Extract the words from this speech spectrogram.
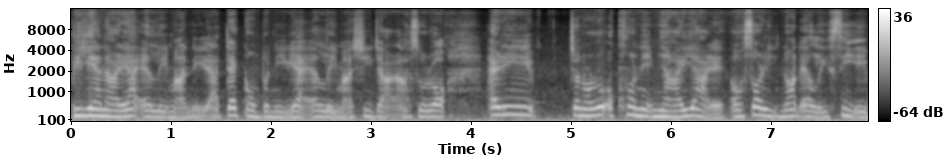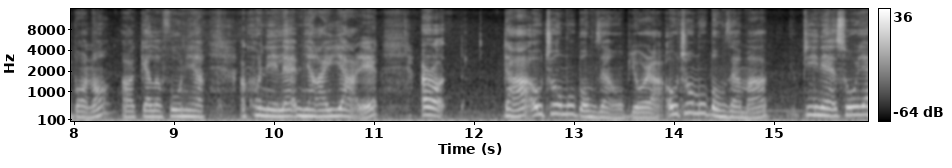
ဘီလီယံနာတွေက LA မှာနေတာ tech company တွေက LA မှာရှိကြတာဆိုတော့အဲ့ဒီကျွန်တော်တို့အခွန်တွေအများကြီးရတယ်။ Oh sorry not LA CA ပေါ့နော်။အာ California အခွန်တွေလည်းအများကြီးရတယ်။အဲ့တော့ဒါအုပ်ချုပ်မှုပုံစံကိုပြောတာ။အုပ်ချုပ်မှုပုံစံမှာ ပြည်နယ်အစိုးရ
